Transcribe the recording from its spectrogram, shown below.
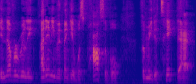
it never really, I didn't even think it was possible for me to take that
